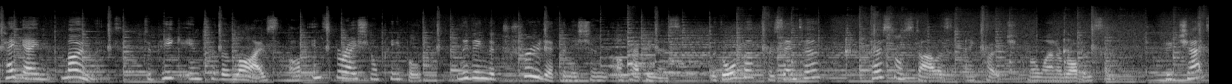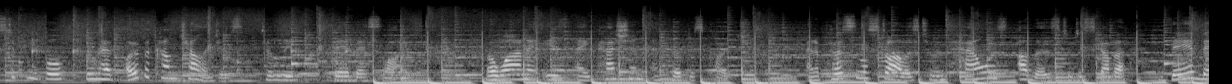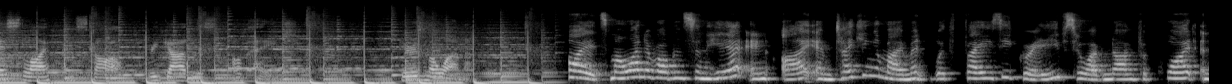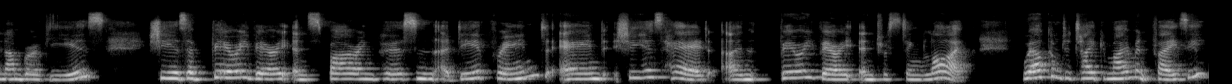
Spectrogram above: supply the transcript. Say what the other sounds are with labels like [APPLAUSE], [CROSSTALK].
Take a moment to peek into the lives of inspirational people living the true definition of happiness with author, presenter, personal stylist, and coach Moana Robinson, who chats to people who have overcome challenges to live their best life. Moana is a passion and purpose coach and a personal stylist who empowers others to discover their best life and style, regardless of age. Here is Moana. Hi, it's Moana Robinson here, and I am taking a moment with Faizey Greaves, who I've known for quite a number of years. She is a very, very inspiring person, a dear friend, and she has had a very, very interesting life. Welcome to Take a Moment, Faizey.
